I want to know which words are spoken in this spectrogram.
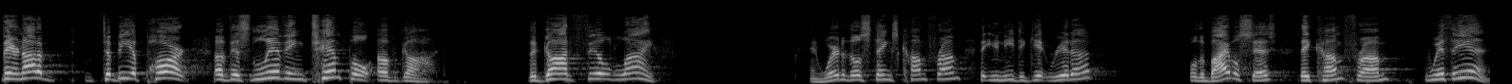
They are not a, to be a part of this living temple of God, the God filled life. And where do those things come from that you need to get rid of? Well, the Bible says they come from within.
